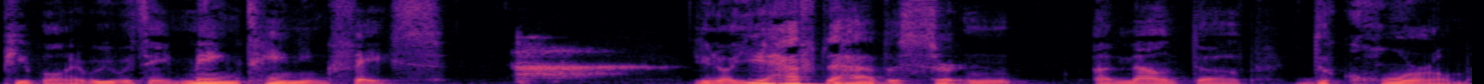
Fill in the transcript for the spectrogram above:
people, we would say maintaining face. You know, you have to have a certain amount of decorum,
